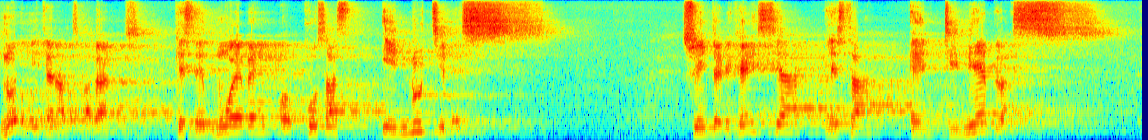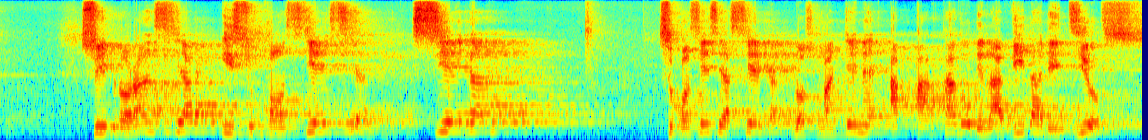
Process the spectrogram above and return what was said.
No imiten a los paganos que se mueven por cosas inútiles. Su inteligencia está en tinieblas. Su ignorancia y su conciencia ciega, su conciencia ciega los mantiene apartados de la vida de Dios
